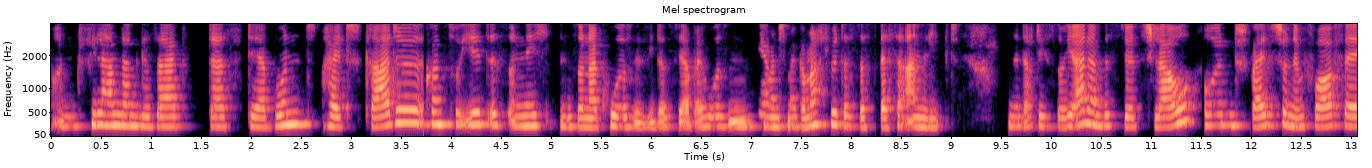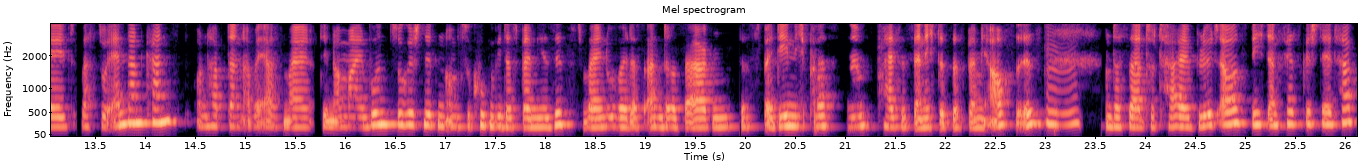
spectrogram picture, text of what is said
Und viele haben dann gesagt, dass der Bund halt gerade konstruiert ist und nicht in so einer Kurve, wie das ja bei Hosen ja. manchmal gemacht wird, dass das besser anliegt. Und dann dachte ich so, ja, dann bist du jetzt schlau und weißt schon im Vorfeld, was du ändern kannst. Und habe dann aber erstmal den normalen Bund zugeschnitten, um zu gucken, wie das bei mir sitzt, weil nur weil das andere sagen, dass es bei denen nicht passt, ne, heißt es ja nicht, dass das bei mir auch so ist. Mhm. Und das sah total blöd aus, wie ich dann festgestellt habe.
